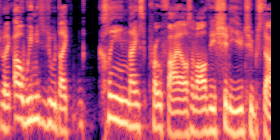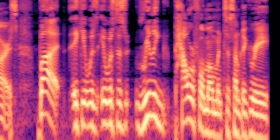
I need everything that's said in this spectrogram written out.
to be like oh we need to do like clean nice profiles on all these shitty youtube stars but like, it was it was this really powerful moment to some degree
